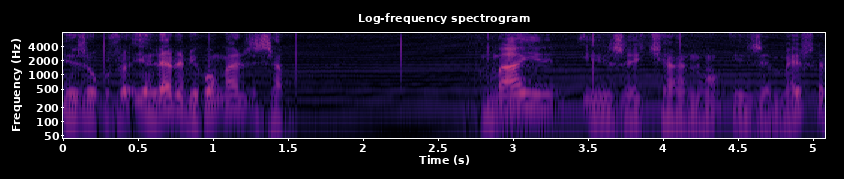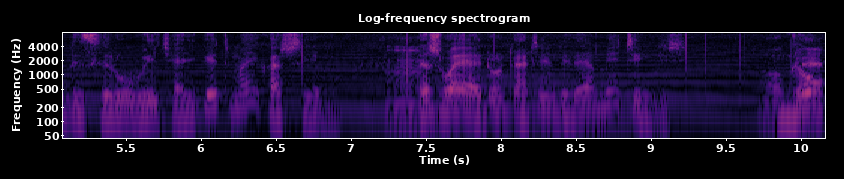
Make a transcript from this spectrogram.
nezokusa yali andabyeko nga nzisaba mine is a channel is a method through which i get my kasimu Mm. that's why i don't attend their meetings Okay. no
